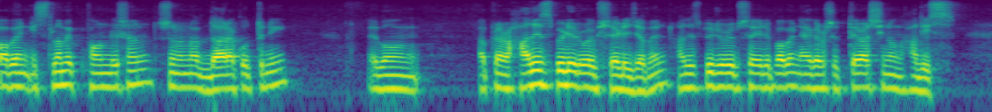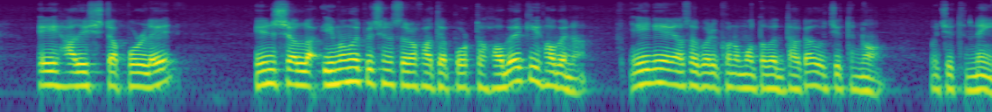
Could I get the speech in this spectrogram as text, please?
পাবেন ইসলামিক ফাউন্ডেশন সুনানার দ্বারা কুতনি এবং আপনার হাদিস বিডের ওয়েবসাইটে যাবেন। হাদিস বিডের ওয়েবসাইটে পাবেন এগারোশো তেরাশি নং হাদিস। এই হাদিসটা পড়লে ইনশাল্লাহ ইমামের পিছনে সুরা ফাতিহা পড়তে হবে কি হবে না? এই নিয়ে আশা করি কোনো মতভেদ থাকা উচিত ন, উচিত নেই।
